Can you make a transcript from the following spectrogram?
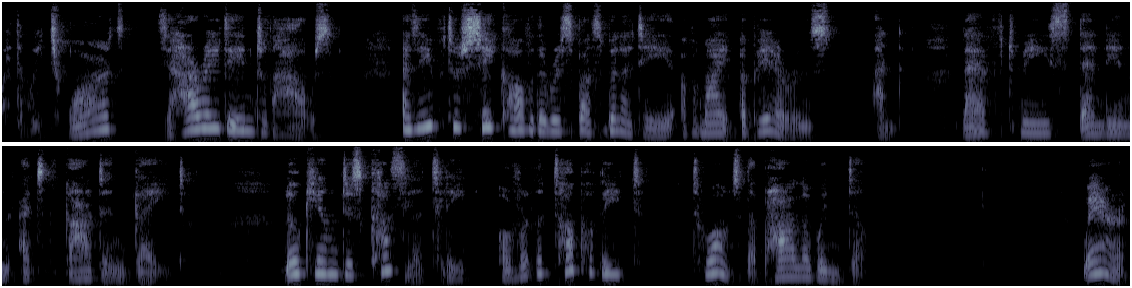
With which words she hurried into the house, as if to shake off the responsibility of my appearance, and left me standing at the garden gate, looking disconsolately over the top of it towards the parlor window, where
